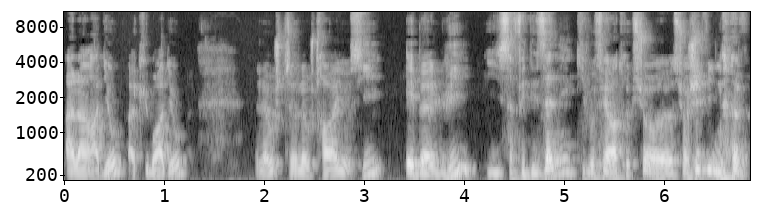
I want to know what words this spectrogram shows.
à la radio, à Cube Radio, là où je là où je travaille aussi, et eh ben lui il, ça fait des années qu'il veut faire un truc sur sur Gilles Villeneuve,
